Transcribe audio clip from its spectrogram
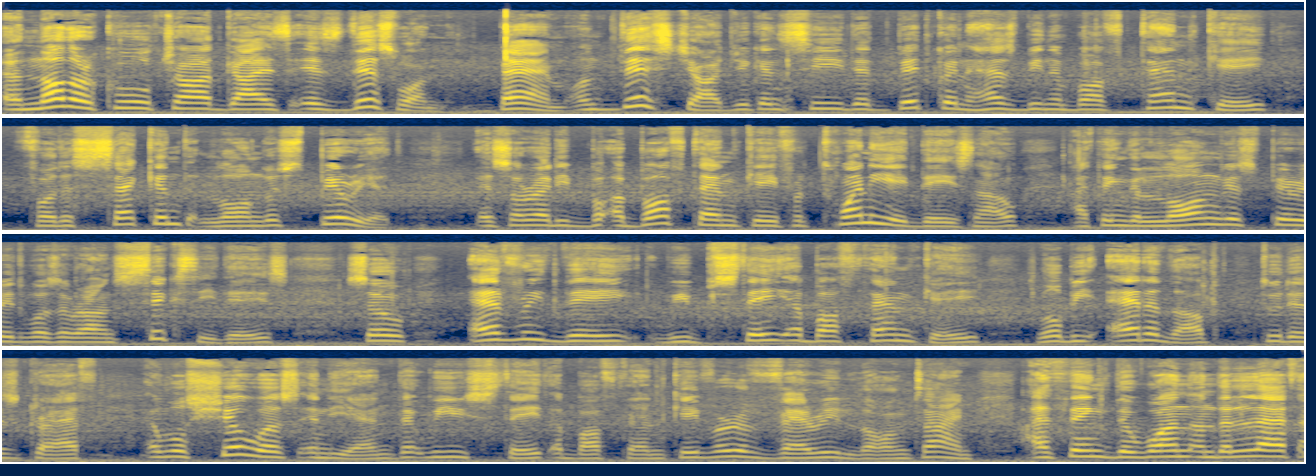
Another cool chart guys is this one. Bam! On this chart you can see that Bitcoin has been above 10k for the second longest period. It's already above 10k for 28 days now. I think the longest period was around 60 days. So every day we stay above 10k will be added up to this graph and will show us in the end that we stayed above 10k for a very long time. I think the one on the left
